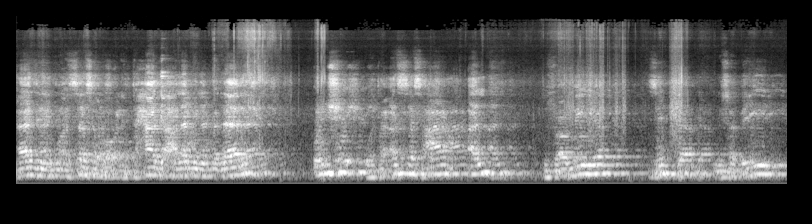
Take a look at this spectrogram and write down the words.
هذه المؤسسة وهو الاتحاد العالمي للمدارس أنشئ وتأسس عام 1976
